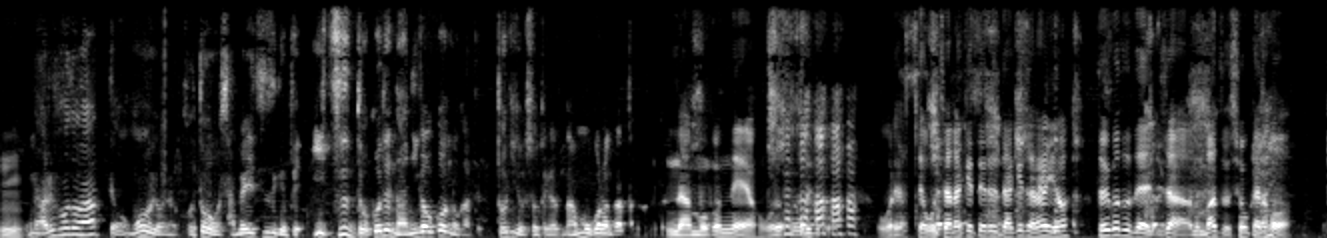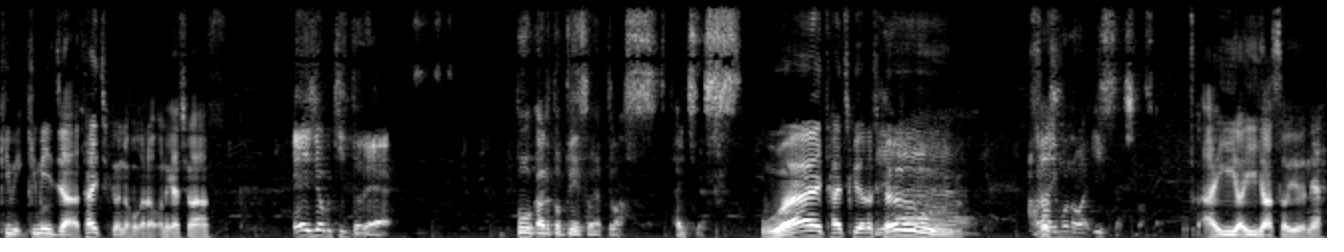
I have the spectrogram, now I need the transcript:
うん。なるほどなって思うようなことを喋り続けて、いつどこで何が起こるのかってドキドキしとったけど、何も起こらなかった。なんもこんねえよ。俺、俺、俺だっておちゃらけてるだけじゃないよ。ということで、じゃあ、あの、まず紹介の方、君、君、じゃあ、太一くんの方からお願いします。エイジオブキットで、ボーカルとベースをやってます。太一です。うわーい、太一くんよろしくー洗い物は一切しません。あ、いいよ、いいよ、そういうね、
